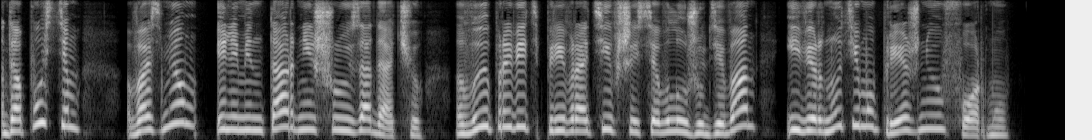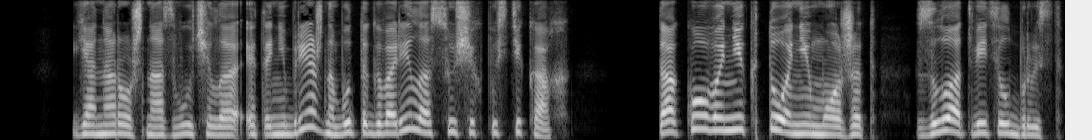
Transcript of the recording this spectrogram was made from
Допустим, возьмем элементарнейшую задачу — выправить превратившийся в лужу диван и вернуть ему прежнюю форму. Я нарочно озвучила это небрежно, будто говорила о сущих пустяках. «Такого никто не может», — зло ответил Брыст,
